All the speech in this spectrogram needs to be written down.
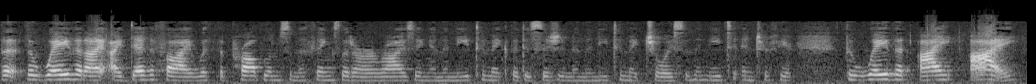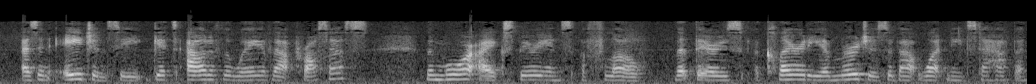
the, the way that I identify with the problems and the things that are arising and the need to make the decision and the need to make choice and the need to interfere, the way that I I as an agency gets out of the way of that process, the more I experience a flow, that there is a clarity emerges about what needs to happen,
